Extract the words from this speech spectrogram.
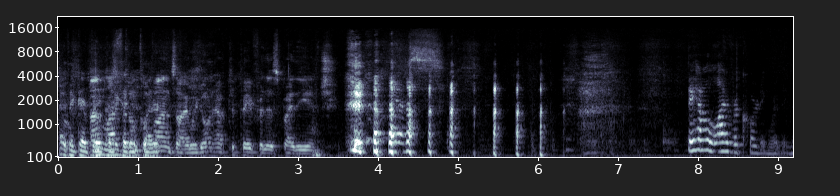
I think I broke Unlike fiddle Uncle player. Bonsai, we don't have to pay for this by the inch. Yes. they have a live recording where they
